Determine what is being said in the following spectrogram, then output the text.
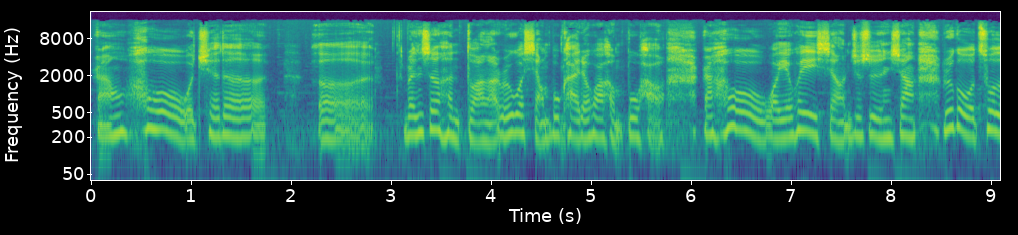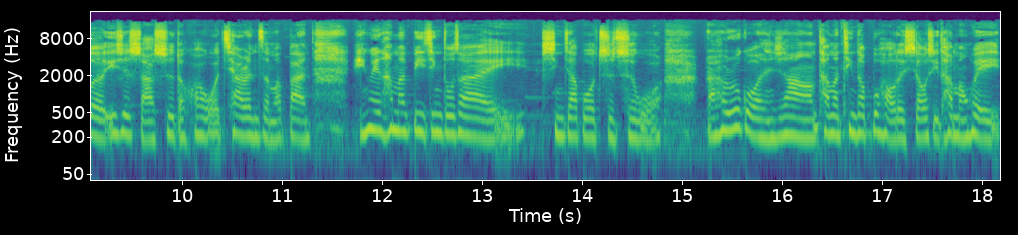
然后我觉得，呃，人生很短了，如果想不开的话很不好。然后我也会想，就是你像，如果我做了一些傻事的话，我家人怎么办？因为他们毕竟都在新加坡支持我。然后如果很像他们听到不好的消息，他们会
